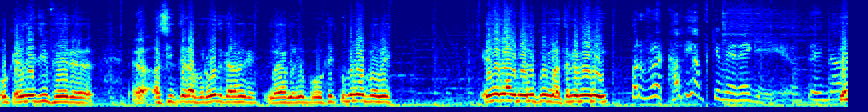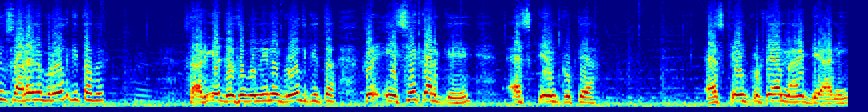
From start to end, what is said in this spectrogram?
ਉਹ ਕਹਿੰਦੇ ਜੀ ਫਿਰ ਅਸੀਂ ਤੇਰਾ ਵਿਰੋਧ ਕਰਾਂਗੇ। ਮੈਂ ਕਿਹਾ ਮੈਨੂੰ ਵੋਟ ਇੱਕ ਵੀ ਨਾ ਪਵੇ? ਇਹਦੇ ਨਾਲ ਮੈਨੂੰ ਕੋਈ ਮਤਲਬ ਹੀ ਨਹੀਂ। ਪਰ ਫਿਰ ਖਾਲੀ ਹੱਥ ਕਿਵੇਂ ਰਹਿ ਗਏ? ਤੇ ਇਹਨਾਂ ਸਾਰਿਆਂ ਨੇ ਵਿਰੋਧ ਕੀਤਾ ਫਿਰ। ਸਾਰੀਆਂ ਜਥੇਬੰਦੀ ਨੇ ਵਿਰੋਧ ਕੀਤਾ। ਫਿਰ ਇਸੇ ਕਰਕੇ ਐਸਕੇਐਮ ਟੁੱਟਿਆ। ਐਸਕੇਐਮ ਟੁੱਟਿਆ ਮੈਂ ਗਿਆ ਨਹੀਂ।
